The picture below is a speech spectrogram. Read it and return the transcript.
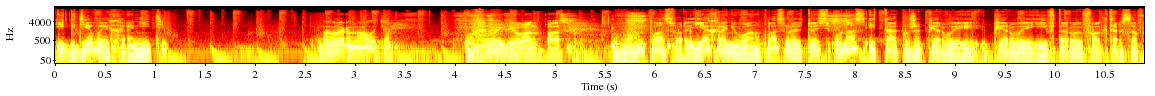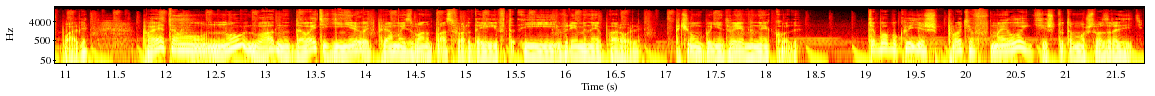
И где вы их храните? В Evernote. Ну, или OnePassword. OnePassword. Я храню OnePassword. То есть у нас и так уже первый, первый и второй фактор совпали. Поэтому, ну, ладно, давайте генерировать прямо из OnePassword и, и временные пароли. Почему бы нет временные коды? Ты, Бобук, видишь, против моей логики что-то можешь возразить?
